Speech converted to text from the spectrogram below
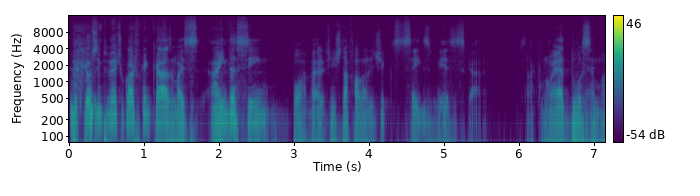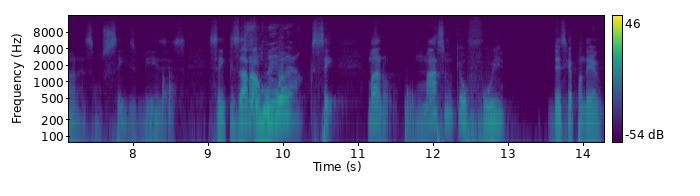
Porque eu simplesmente gosto de ficar em casa, mas ainda assim, porra, velho, a gente tá falando de seis meses, cara. Saca? Não é duas semanas, são seis meses. Sem pisar na Seis meses, rua. é. sem... Mano, o máximo que eu fui, desde que a pandemia,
